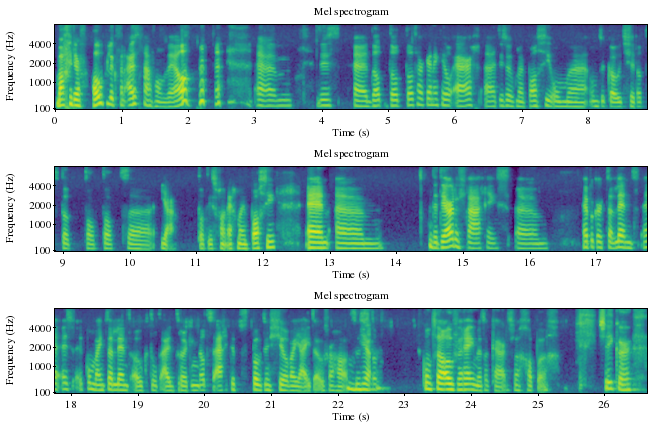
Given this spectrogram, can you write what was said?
mag je er hopelijk van uitgaan van wel. um, dus uh, dat, dat, dat herken ik heel erg. Uh, het is ook mijn passie om, uh, om te coachen. Dat, dat, dat, dat, ja, dat is gewoon echt mijn passie. En um, de derde vraag is heb ik er talent, hè, is, komt mijn talent ook tot uitdrukking? Dat is eigenlijk het potentieel waar jij het over had. Dus ja. dat komt wel overeen met elkaar. Dat is wel grappig. Zeker.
